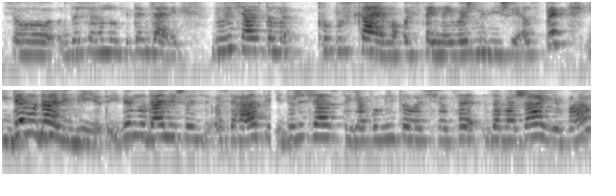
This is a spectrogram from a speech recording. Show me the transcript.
цього досягнув і так далі. Дуже часто ми пропускаємо ось цей найважливіший аспект і йдемо далі мріяти, йдемо далі щось осягати. І дуже часто я помітила, що це заважає вам,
